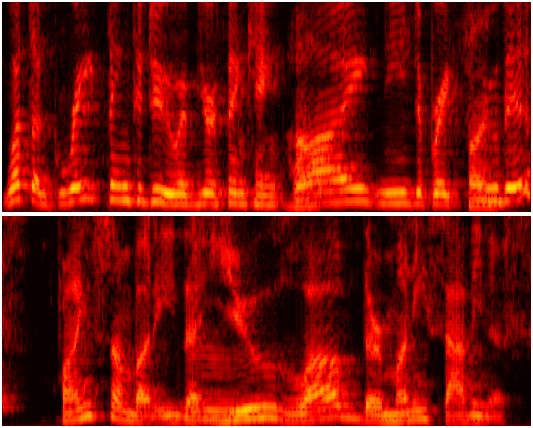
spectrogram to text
what's a great thing to do if you're thinking, I need to break Fine. through this? find somebody that mm. you love their money savviness.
